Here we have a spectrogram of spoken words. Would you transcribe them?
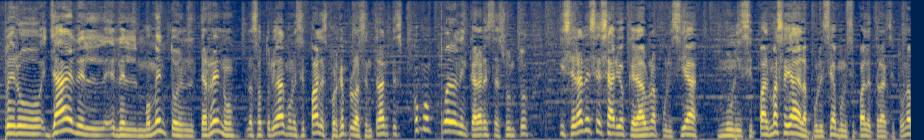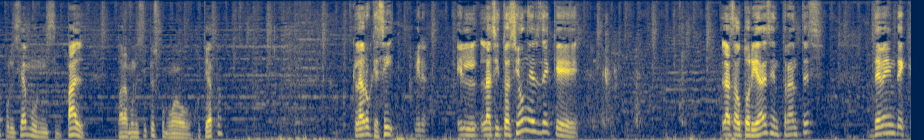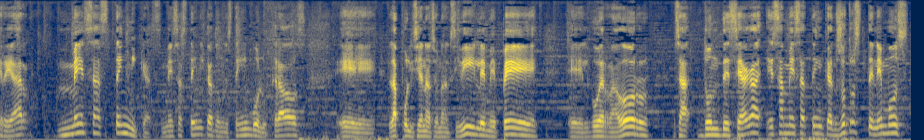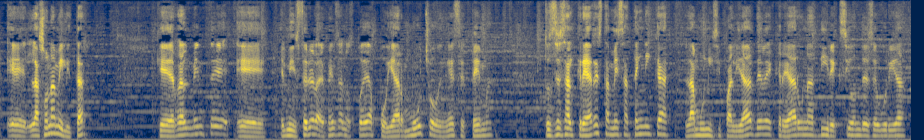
pero ya en el, en el momento, en el terreno, las autoridades municipales, por ejemplo las entrantes, ¿cómo pueden encarar este asunto? ¿Y será necesario crear una policía municipal, más allá de la policía municipal de tránsito, una policía municipal para municipios como Jutiapa? Claro que sí. Mira, la situación es de que las autoridades entrantes deben de crear mesas técnicas, mesas técnicas donde estén involucrados eh, la Policía Nacional Civil, MP, el gobernador, o sea, donde se haga esa mesa técnica. Nosotros tenemos eh, la zona militar, que realmente eh, el Ministerio de la Defensa nos puede apoyar mucho en ese tema. Entonces, al crear esta mesa técnica, la municipalidad debe crear una dirección de seguridad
